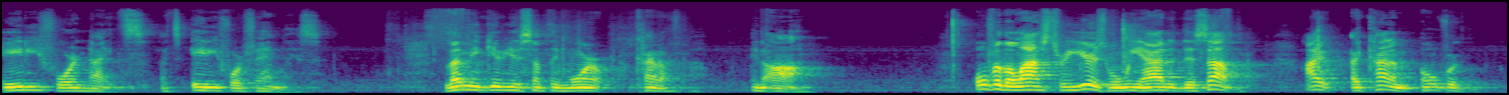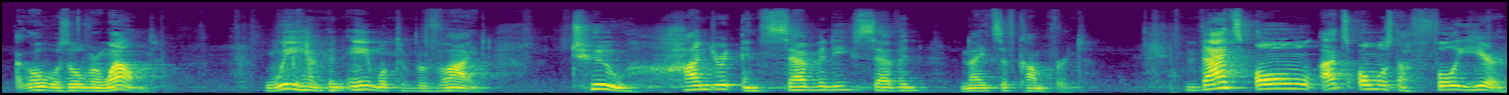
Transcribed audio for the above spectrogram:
84 nights. That's 84 families. Let me give you something more kind of in awe. Over the last three years, when we added this up, I, I kind of over, I was overwhelmed. We have been able to provide 277 nights of comfort. That's, all, that's almost a full year.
